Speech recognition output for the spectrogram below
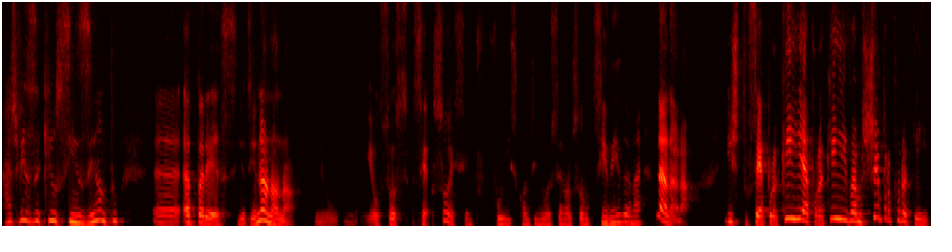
Às vezes aqui o cinzento uh, aparece. E eu dizia: não, não, não. Eu, eu sou, sou, eu sempre fui isso, continuo a ser, não sou decidida, não é? Não, não, não. Isto se é por aqui, é por aqui, vamos sempre por aqui.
